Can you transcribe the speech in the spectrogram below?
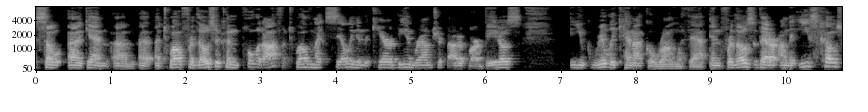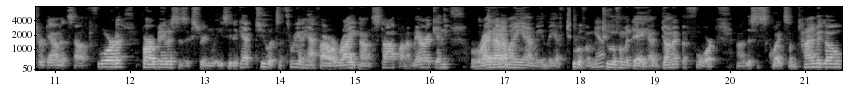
So uh, again, um, a, a 12 for those who can pull it off, a 12 night sailing in the Caribbean round trip out of Barbados you really cannot go wrong with that. And for those that are on the East Coast or down in South Florida, Barbados is extremely easy to get to. It's a three and a half hour ride nonstop on American, right out of Miami, and they have two of them, yep two of them a day. I've done it before. Uh, this is quite some time ago.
